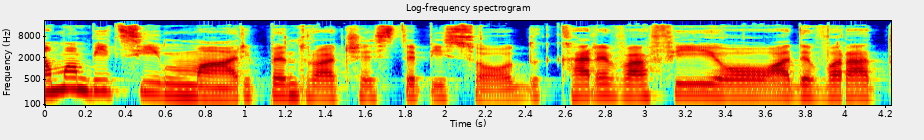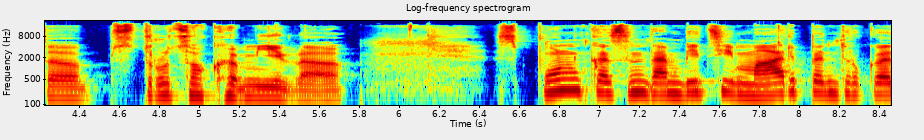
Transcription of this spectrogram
Am ambiții mari pentru acest episod, care va fi o adevărată struțocămilă. Spun că sunt ambiții mari pentru că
